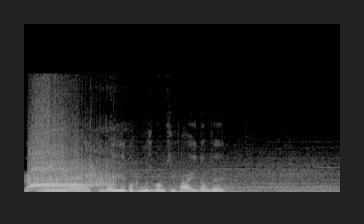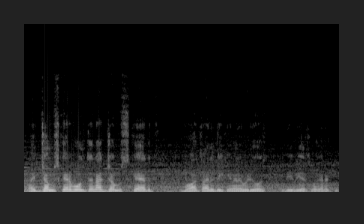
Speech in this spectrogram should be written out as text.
भाई, ये तो गूस बम्स था एकदम से। भाई जंप स्केयर बोलते हैं ना जंप स्केयर बहुत सारे देखे मैंने वीडियोस बी वगैरह की।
